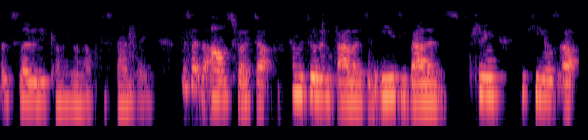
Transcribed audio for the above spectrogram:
and slowly coming on up to standing. Just let the arms float up, come into a little balance, an easy balance, pushing the heels up.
